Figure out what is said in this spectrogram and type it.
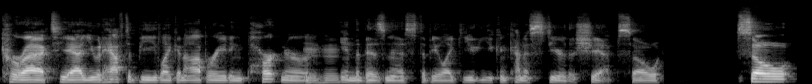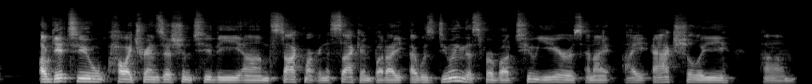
Correct. Yeah, you would have to be like an operating partner Mhm. in the business to be like you you can kind of steer the ship. So so I'll get to how I transitioned to the um, stock market in a second, but I, I was doing this for about two years, and I I actually um,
